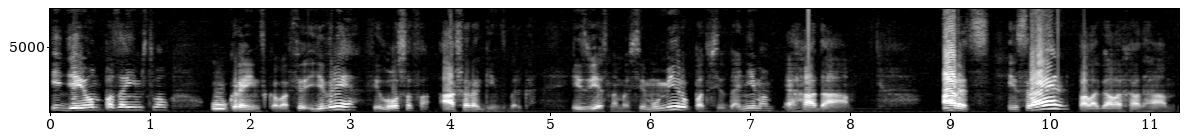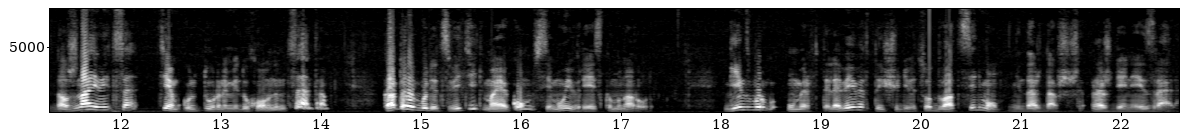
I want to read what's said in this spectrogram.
Идею он позаимствовал у украинского еврея, философа Ашера Гинзберга, известного всему миру под псевдонимом Эхадаам. Арец Израиль, полагал Эхадаам, должна явиться тем культурным и духовным центром, который будет светить маяком всему еврейскому народу. Гинзбург умер в Тель-Авиве в 1927 не дождавшись рождения Израиля.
